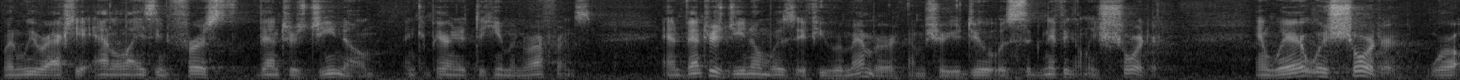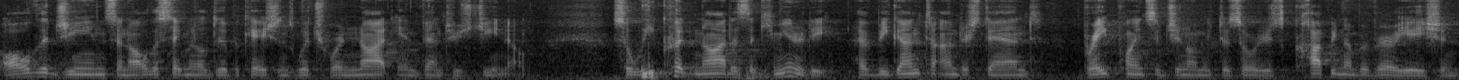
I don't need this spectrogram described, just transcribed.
when we were actually analyzing first Venter's genome and comparing it to human reference. And Venter's genome was, if you remember, I'm sure you do, it was significantly shorter. And where it was shorter were all the genes and all the segmental duplications which were not in Venter's genome. So we could not, as a community, have begun to understand breakpoints of genomic disorders, copy number variation,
